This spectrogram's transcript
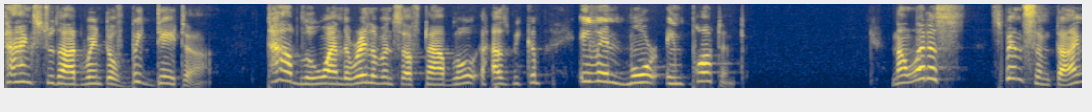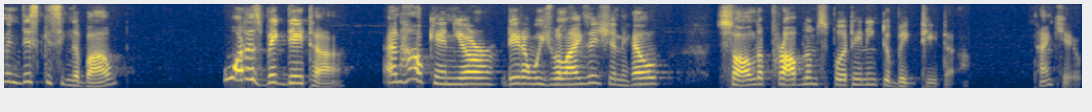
thanks to the advent of big data, Tableau and the relevance of Tableau has become even more important. Now let us spend some time in discussing about what is big data and how can your data visualization help solve the problems pertaining to big data. Thank you.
